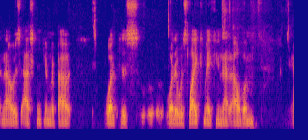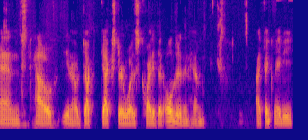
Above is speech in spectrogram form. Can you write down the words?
And I was asking him about what his what it was like making that album and how you know Duck Dexter was quite a bit older than him. I think maybe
